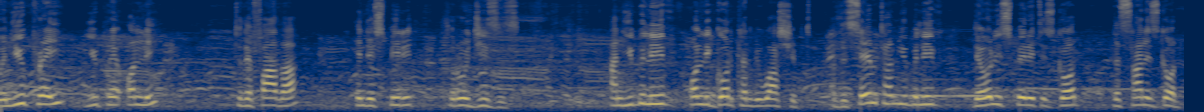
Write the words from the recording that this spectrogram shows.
when you pray, you pray only to the Father in the Spirit through Jesus. And you believe only God can be worshipped. At the same time, you believe the Holy Spirit is God, the Son is God.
